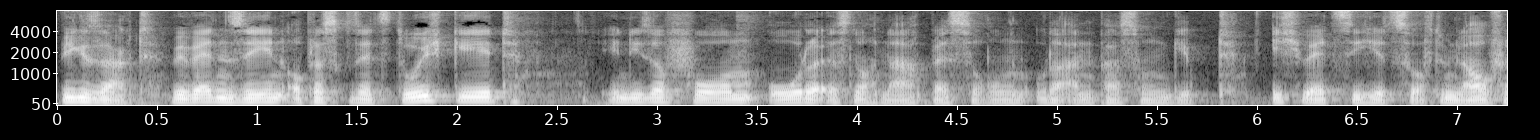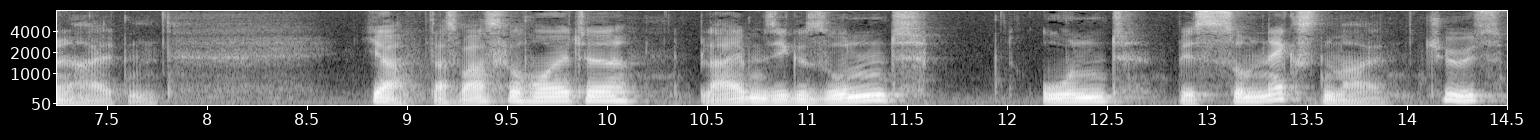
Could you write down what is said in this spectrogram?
Wie gesagt, wir werden sehen, ob das Gesetz durchgeht in dieser Form oder es noch Nachbesserungen oder Anpassungen gibt. Ich werde Sie hierzu auf dem Laufenden halten. Ja, das war's für heute. Bleiben Sie gesund und bis zum nächsten Mal. Tschüss.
